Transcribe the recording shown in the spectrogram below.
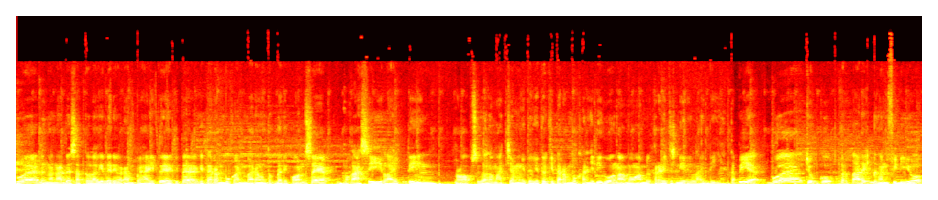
gua dengan ada satu lagi dari orang PH itu ya kita kita rembukan bareng untuk dari konsep, lokasi, lighting, prop segala macam gitu-gitu kita rembukan. Jadi gua nggak mau ngambil kredit sendiri lah intinya. Tapi ya gua cukup tertarik dengan video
